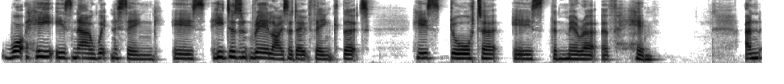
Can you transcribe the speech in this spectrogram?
what he is now witnessing is he doesn't realize I don't think that his daughter is the mirror of him. And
